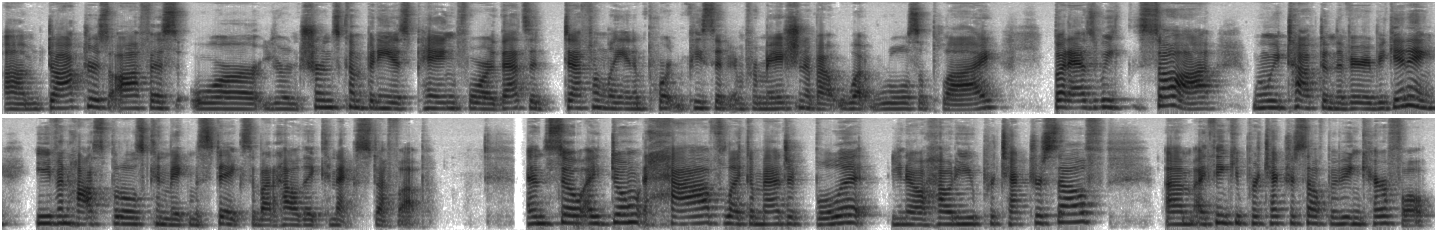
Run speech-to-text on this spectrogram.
um, doctor's office or your insurance company is paying for, that's a definitely an important piece of information about what rules apply. But as we saw when we talked in the very beginning, even hospitals can make mistakes about how they connect stuff up. And so I don't have like a magic bullet. You know, how do you protect yourself? Um, I think you protect yourself by being careful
